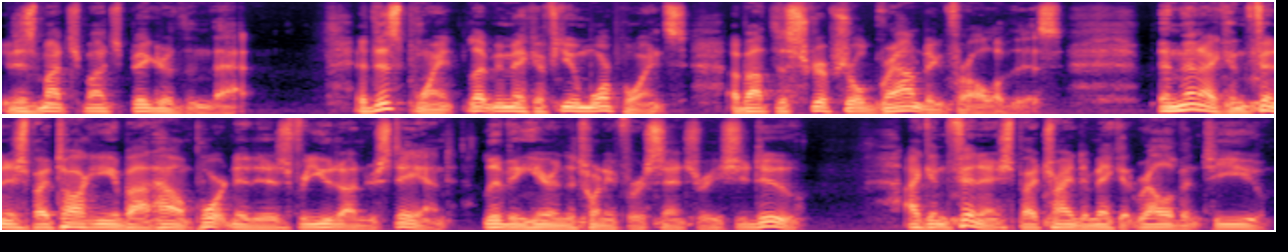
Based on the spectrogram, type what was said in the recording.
It is much, much bigger than that. At this point, let me make a few more points about the scriptural grounding for all of this. And then I can finish by talking about how important it is for you to understand, living here in the 21st century as you do. I can finish by trying to make it relevant to you.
